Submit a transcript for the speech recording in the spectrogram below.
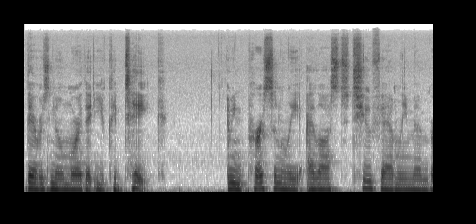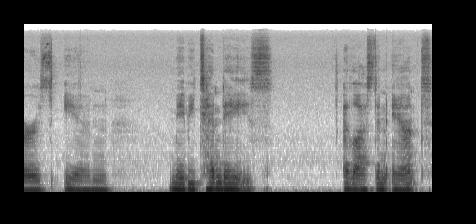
there was no more that you could take. I mean, personally, I lost two family members in maybe 10 days I lost an aunt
